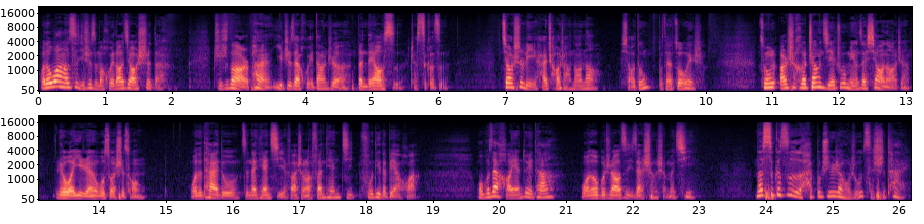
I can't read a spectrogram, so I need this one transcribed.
我都忘了自己是怎么回到教室的，只知道耳畔一直在回荡着“笨得要死”这四个字。教室里还吵吵闹闹，小东不在座位上。从而是和张杰、朱明在笑闹着，留我一人无所适从。我的态度自那天起发生了翻天覆地的变化。我不再好言对他，我都不知道自己在生什么气。那四个字还不至于让我如此失态，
